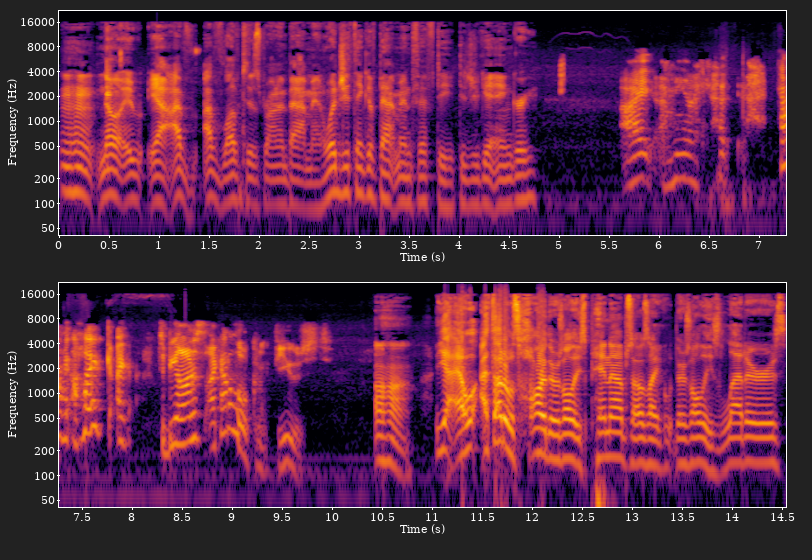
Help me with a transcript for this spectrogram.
Mm-hmm. No, it, yeah, I've I've loved his run in Batman. What did you think of Batman 50? Did you get angry? I I mean, I, I, I, I to be honest, I got a little confused. Uh huh yeah, I, I, thought it was hard. There was all these pinups. I was like, "There's all these letters,"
